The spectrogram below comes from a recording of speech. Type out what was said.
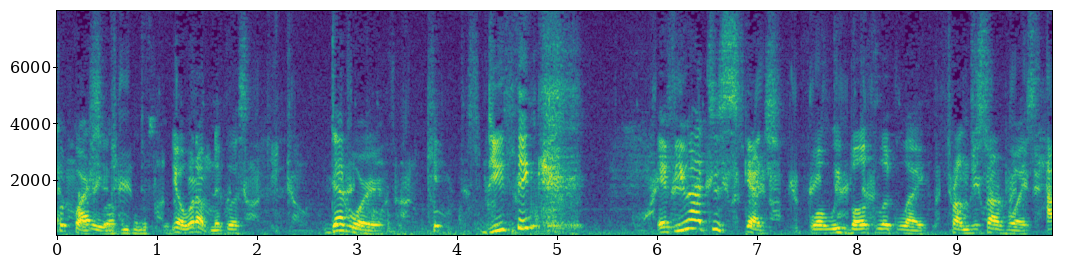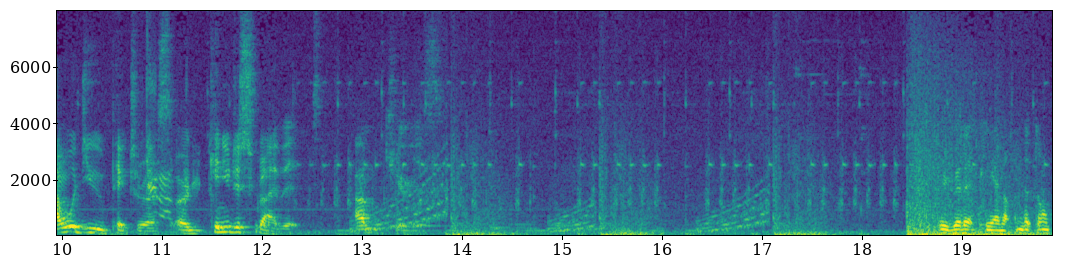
quick question. welcome to the studio. Yo, what up, Nicholas? Dead Warrior. Do you think if you had to sketch what we both look like from just our voice, how would you picture us, or can you describe it? I'm curious. you're good at piano. No, don't.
